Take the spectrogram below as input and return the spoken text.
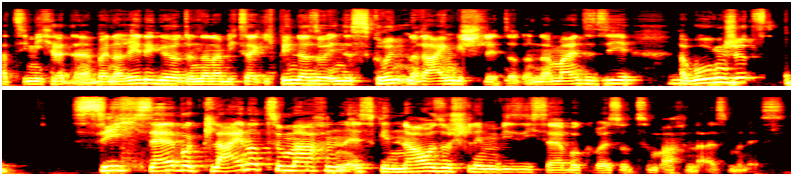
hat sie mich halt äh, bei einer Rede gehört und dann habe ich gesagt, ich bin da so in das Gründen reingeschlittert. Und dann meinte sie, Herr Bogenschütz, sich selber kleiner zu machen, ist genauso schlimm, wie sich selber größer zu machen, als man ist.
